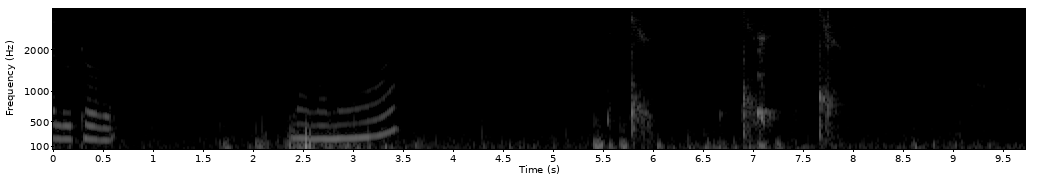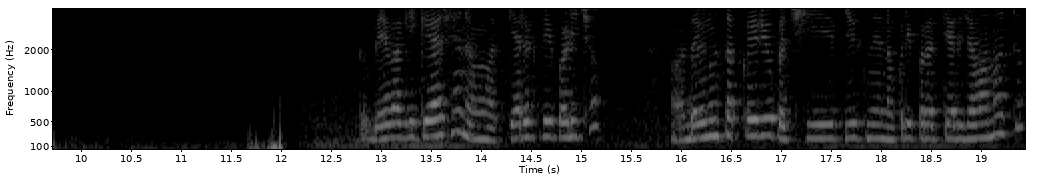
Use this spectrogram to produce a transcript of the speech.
ચાલ ઉઠો તો બે વાગી ગયા છે ને, હું અત્યારે ફ્રી પડી છું. દહીંનું શાક કર્યું, પછી પિયુષને નોકરી પર અત્યારે જવાનું હતું.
